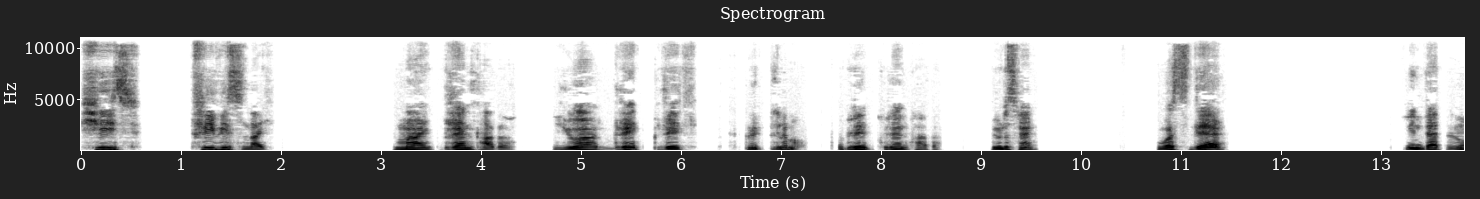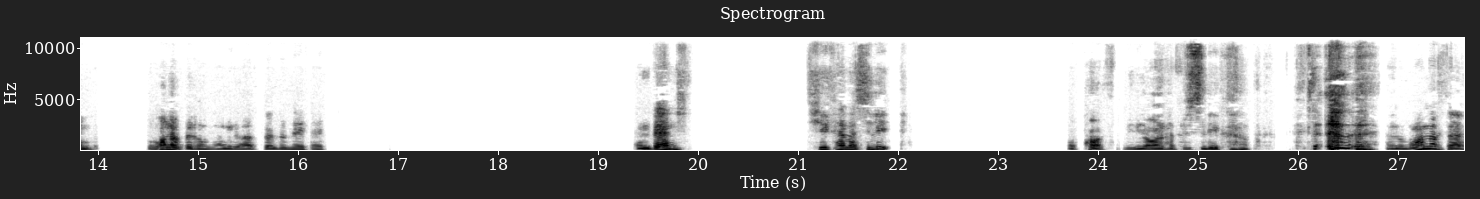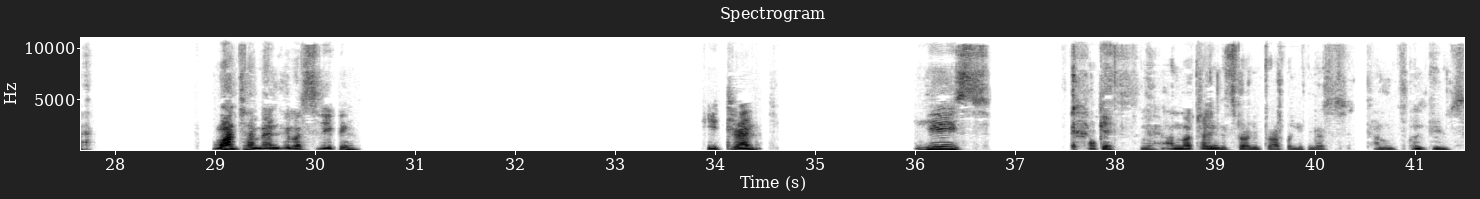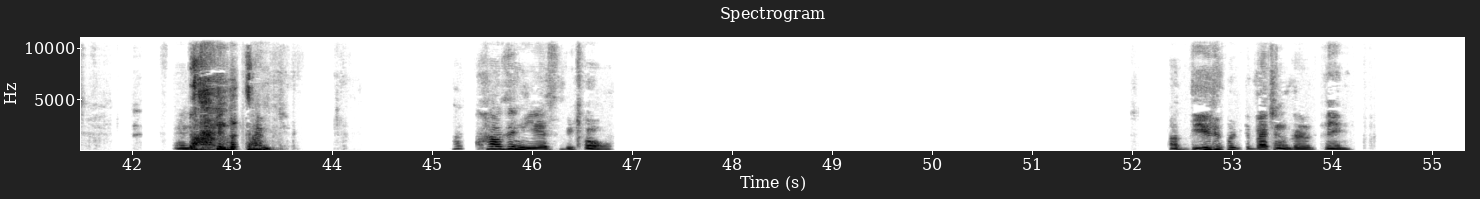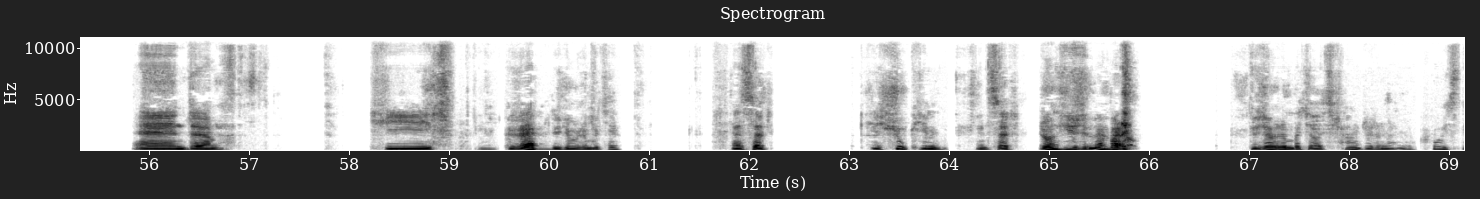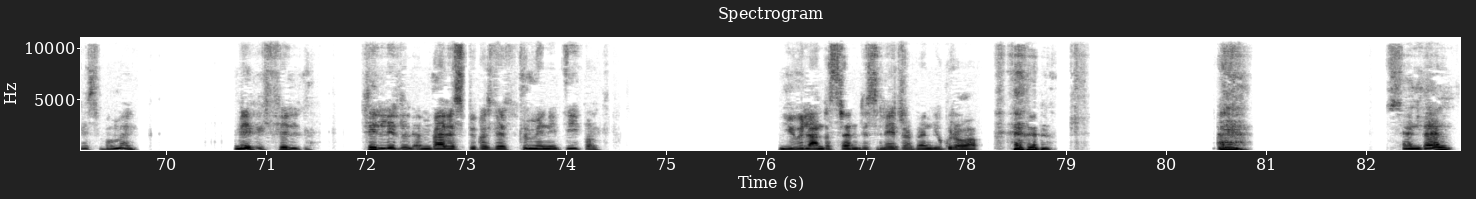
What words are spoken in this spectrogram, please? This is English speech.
his previous life. My grandfather, your great great great, great grandfather, you understand? Was there in that room, one of the rooms, only after the night. And then she fell asleep. Of course, we all have to sleep. and one of the one time when he was sleeping, he dreamt. Yes. Okay, yeah, I'm not telling the story properly because I'm confused. And he dreamt a thousand years before, a beautiful Tibetan girl came and um, he grabbed Rinpoche and said, he shook him and said, don't you remember? Rinpoche was trying to remember, who is this woman? Maybe feel, feel little embarrassed because there's too many people. You will understand this later when you grow up. and then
